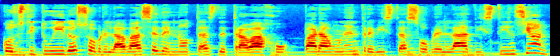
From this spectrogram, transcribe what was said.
constituido sobre la base de notas de trabajo para una entrevista sobre la distinción.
